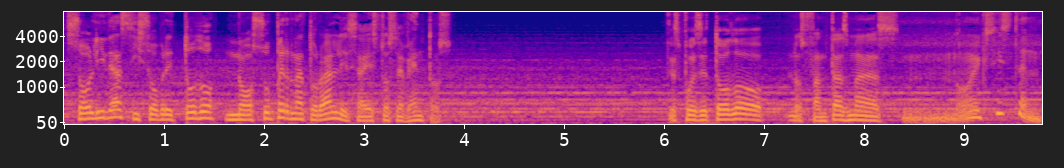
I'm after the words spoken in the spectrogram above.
sólidas y sobre todo no supernaturales a estos eventos. Después de todo, los fantasmas no existen.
